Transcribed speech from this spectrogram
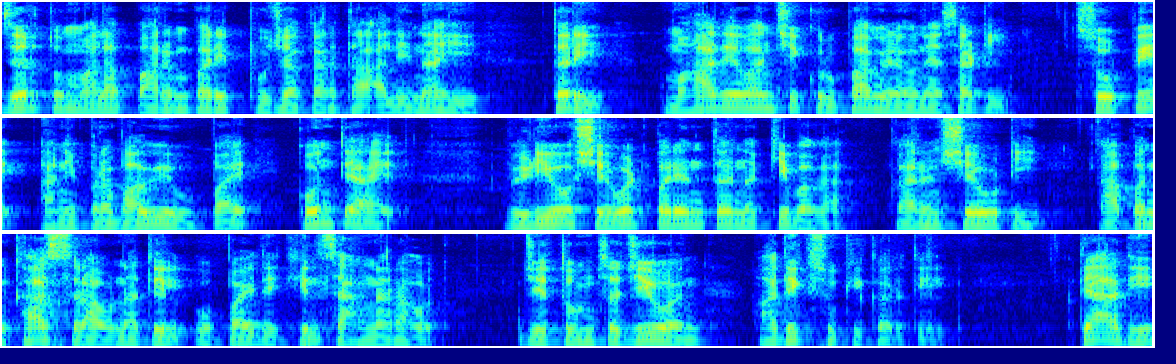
जर तुम्हाला पारंपरिक पूजा करता आली नाही तरी महादेवांची कृपा मिळवण्यासाठी सोपे आणि प्रभावी उपाय कोणते आहेत? व्हिडिओ शेवटपर्यंत नक्की बघा कारण शेवटी आपण खास श्रावणातील उपाय देखील सांगणार आहोत जे तुमचं जीवन अधिक सुखी करतील. त्याआधी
